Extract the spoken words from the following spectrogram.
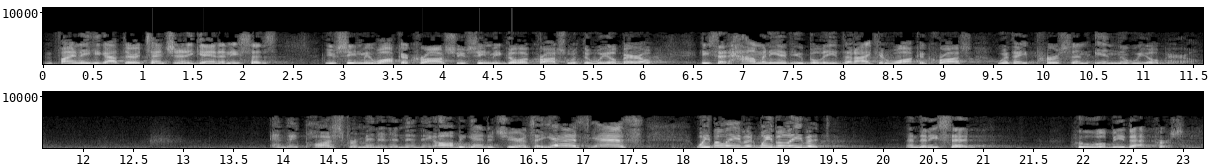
And finally he got their attention again and he says, you've seen me walk across, you've seen me go across with the wheelbarrow. He said, how many of you believe that I could walk across with a person in the wheelbarrow? And they paused for a minute and then they all began to cheer and say, yes, yes, we believe it, we believe it. And then he said, who will be that person?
